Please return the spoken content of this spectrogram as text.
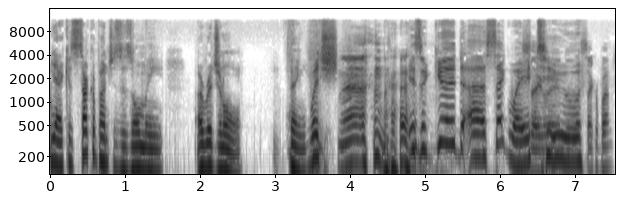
Yeah, because Sucker Punch is his only original thing, which is a good uh, segue, Segue to the Sucker Punch.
